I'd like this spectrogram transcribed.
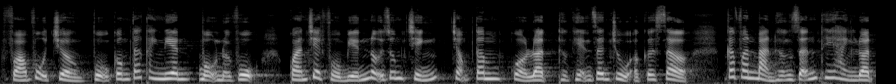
Phó vụ trưởng vụ công tác thanh niên, Bộ Nội vụ quán triệt phổ biến nội dung chính, trọng tâm của luật thực hiện dân chủ ở cơ sở, các văn bản hướng dẫn thi hành luật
